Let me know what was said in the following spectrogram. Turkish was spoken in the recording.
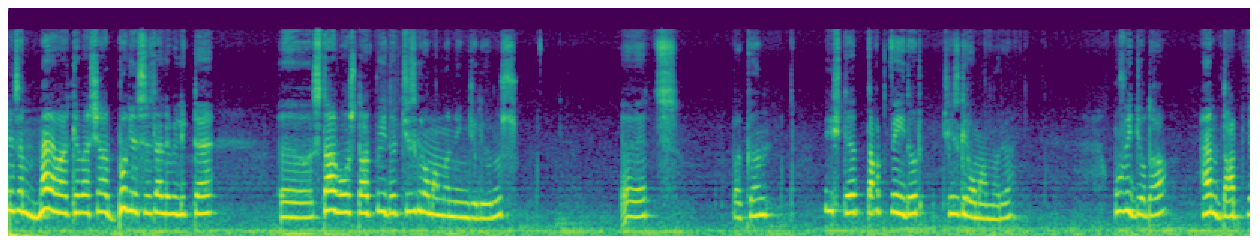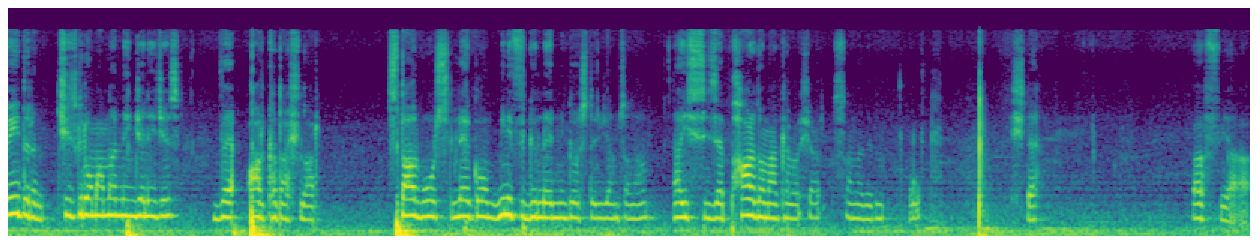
Hepinize merhaba arkadaşlar. Bugün sizlerle birlikte e, Star Wars Darth Vader çizgi romanlarını inceliyoruz. Evet. Bakın. İşte Darth Vader çizgi romanları. Bu videoda hem Darth Vader'ın çizgi romanlarını inceleyeceğiz ve arkadaşlar Star Wars Lego mini figürlerini göstereceğim sana. Ay size pardon arkadaşlar. Sana dedim. Of. İşte. Öf ya.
